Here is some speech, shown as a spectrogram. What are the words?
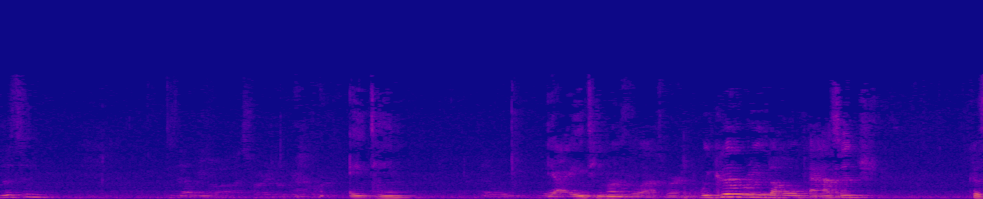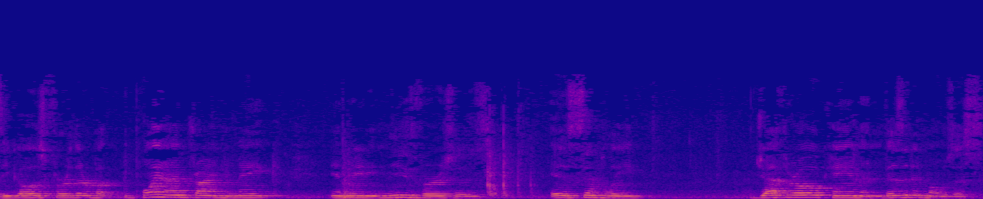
Listen. Is that where you are as 18. Yeah, 18 was the last verse. We could read the whole passage because he goes further, but the point I'm trying to make in reading these verses is simply Jethro came and visited Moses.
